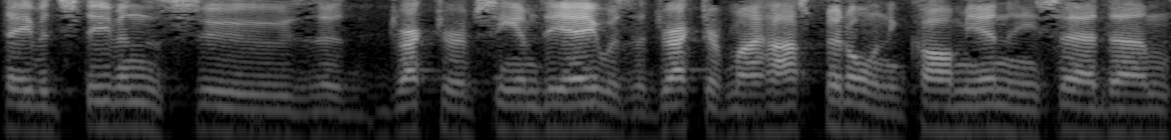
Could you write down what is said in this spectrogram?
David Stevens, who's the director of CMDA, was the director of my hospital, and he called me in and he said, um,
